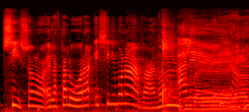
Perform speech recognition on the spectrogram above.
Sì, sono, è la tal ora e si limonava. Non. Beh, non è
